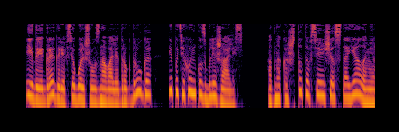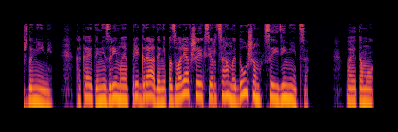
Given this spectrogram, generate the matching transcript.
Ида и Грегори все больше узнавали друг друга и потихоньку сближались. Однако что-то все еще стояло между ними, какая-то незримая преграда, не позволявшая их сердцам и душам соединиться. Поэтому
